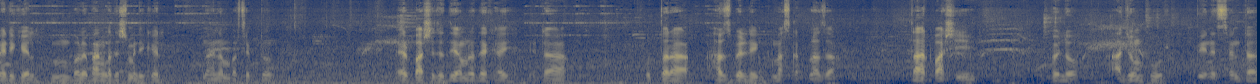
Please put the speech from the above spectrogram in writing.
মেডিকেল বলে বাংলাদেশ মেডিকেল, নয় নম্বর সেক্টর। এর পাশে যদি আমরা দেখাই, এটা Uttara house building, Muscat plaza. তার পাশেই হইল আজমপুর বিএনএস সেন্টার,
